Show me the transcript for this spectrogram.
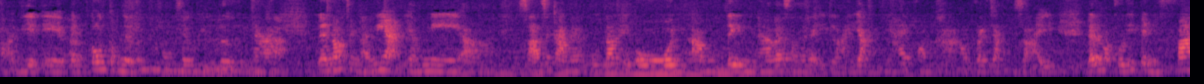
อ่า DNA เป็นต้นกำเนิดของเซลล์ผิวเลยนะคะค่ะและนอกจากนั้นเนี่ยยังมีอ่า สารสกัดในกลูตาไทโอนอาร์บูตินนะคะและสารสกัดอีกหลายอย่างที่ให้ความขาวกระจ่างใส และสำหรับคนที่เป็นฝ้า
